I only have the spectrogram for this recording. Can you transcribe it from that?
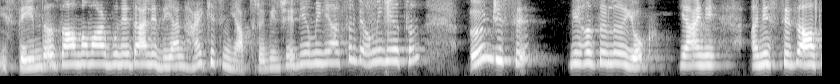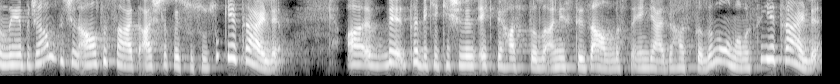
isteğimde azalma var bu nedenle diyen herkesin yaptırabileceği bir ameliyattır ve ameliyatın öncesi bir hazırlığı yok. Yani anestezi altında yapacağımız için 6 saat açlık ve susuzluk yeterli. Ve tabii ki kişinin ek bir hastalığı, anestezi almasına engel bir hastalığın olmaması yeterli.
